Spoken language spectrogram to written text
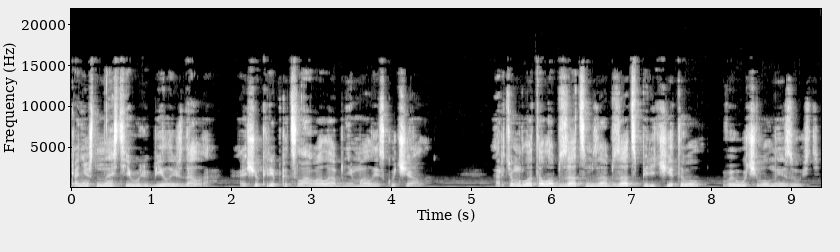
Конечно, Настя его любила и ждала, а еще крепко целовала, обнимала и скучала. Артем глотал абзацем за абзац, перечитывал, выучивал наизусть.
